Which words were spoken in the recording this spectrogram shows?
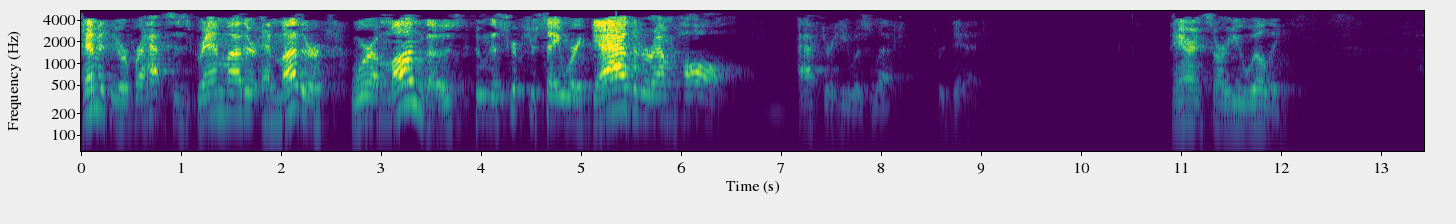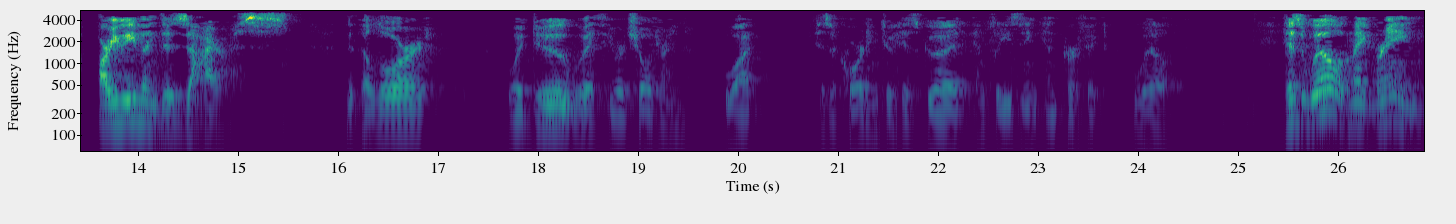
Timothy, or perhaps his grandmother and mother, were among those whom the scriptures say were gathered around Paul after he was left for dead. Parents, are you willing? Are you even desirous that the Lord would do with your children what is according to his good and pleasing and perfect will? His will may bring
